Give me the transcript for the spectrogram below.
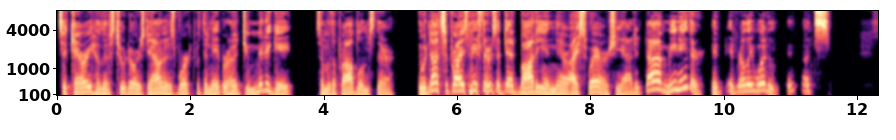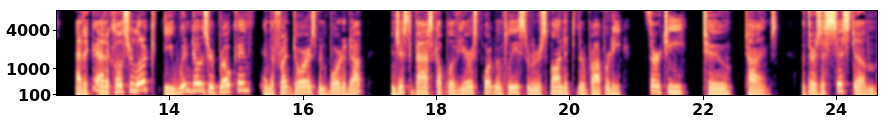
Said Kari, who lives two doors down and has worked with the neighborhood to mitigate some of the problems there. It would not surprise me if there was a dead body in there. I swear, she added. Ah, me neither. It it really wouldn't. It, that's at a, at a closer look, the windows are broken and the front door has been boarded up. In just the past couple of years, Portland police have responded to their property 32 times. But there's a system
